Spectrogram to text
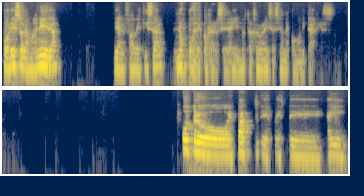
Por eso la manera de alfabetizar no puede correrse de ahí en nuestras organizaciones comunitarias. Otro este, ahí,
